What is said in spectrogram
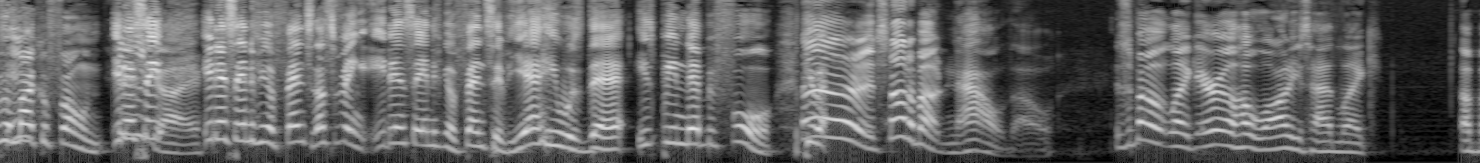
with a microphone. He didn't say guy. he didn't say anything offensive. That's the thing. He didn't say anything offensive. Yeah, he was there. He's been there before. No, People- no, no, no, it's not about now though. It's about like Ariel Helwani's had like a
